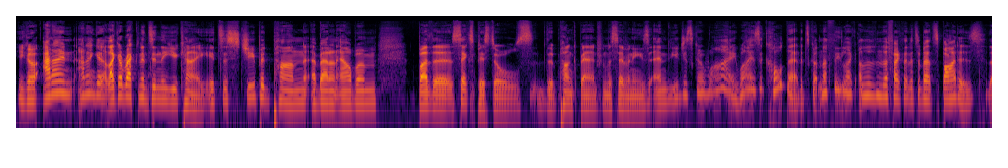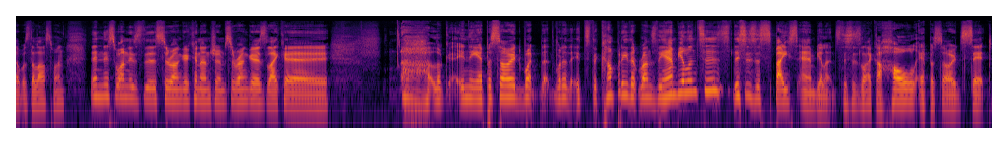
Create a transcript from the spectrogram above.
you go, I don't, I don't get it. Like Arachnids in the UK, it's a stupid pun about an album by the Sex Pistols, the punk band from the 70s, and you just go, why? Why is it called that? It's got nothing like, other than the fact that it's about spiders. That was the last one. Then this one is the Tsuranga Conundrum. Tsuranga is like a. Oh, look in the episode. What? What? Are the, it's the company that runs the ambulances. This is a space ambulance. This is like a whole episode set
